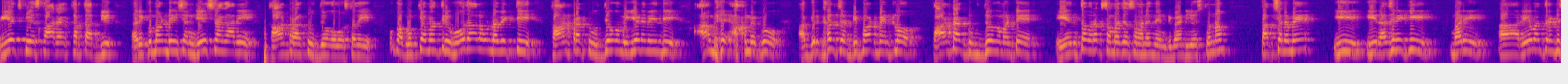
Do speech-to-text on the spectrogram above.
విహెచ్పిఎస్ కార్యకర్త రికమెండేషన్ చేసినా కానీ కాంట్రాక్ట్ ఉద్యోగం వస్తుంది. ఒక ముఖ్యమంత్రి హోదాలో ఉన్న వ్యక్తి కాంట్రాక్ట్ ఉద్యోగం ఇవ్వడం ఏంది ఆమె ఆమెకు అగ్రికల్చర్ డిపార్ట్మెంట్లో కాంట్రాక్ట్ ఉద్యోగం అంటే ఎంతవరకు సమంజసం అనేది నేను డిమాండ్ చేస్తున్నాం. తక్షణమే ఈ ఈ రజనీకి మరి రేవంత్ రెడ్డి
